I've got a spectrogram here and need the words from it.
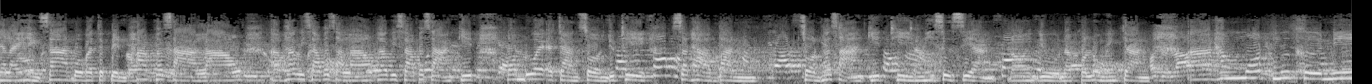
ยาลัยแห่งชาติบว่าจะเป็นภาคภาษาลาวภาควิชาภาษาลาวภาควิชาภาษาอังกฤษ พร้อมด้วยอาจารย์สอนอยู่ที่สถาบันสอนภาษาอังกฤษที่มีชื่อเสียงเนาะอยู่นครหลวงเวียงจันทร์ทั้งหมดเมื่อคืนนี้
